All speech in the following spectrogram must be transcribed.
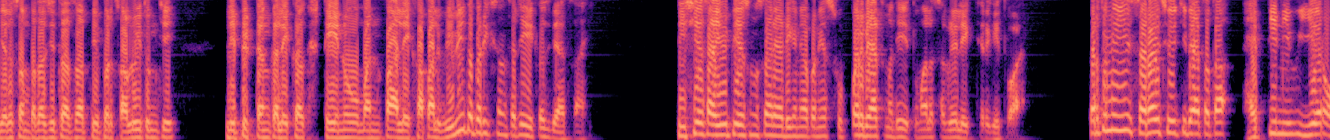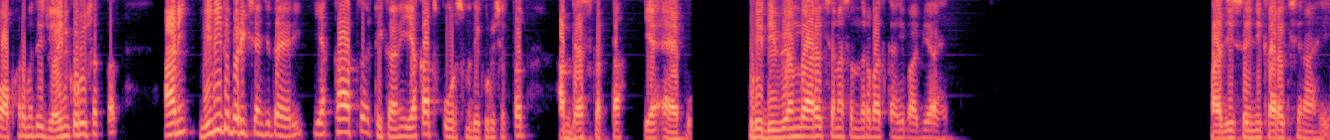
जलसंपदाची त्याचा पेपर चालू आहे तुमची. लिपिक टंकलेखक स्टेनो मनपा लेखापाल विविध परीक्षांसाठी एकच बॅच आहे. टीसीएस आयबीपीएसनुसार या ठिकाणी आपण या सुपर बॅच मध्ये तुम्हाला सगळे लेक्चर घेतो आहे. तर तुम्ही ही सरळ सेवेची बॅच आता हॅपी न्यू इयर ऑफरमध्ये जॉईन करू शकतात. आणि विविध परीक्षांची तयारी एकाच ठिकाणी एकाच कोर्समध्ये करू शकतात अभ्यास करता या ऍप पुढे दिव्यांग आरक्षणासंदर्भात काही बाबी आहेत. माजी सैनिक आरक्षण आहे.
